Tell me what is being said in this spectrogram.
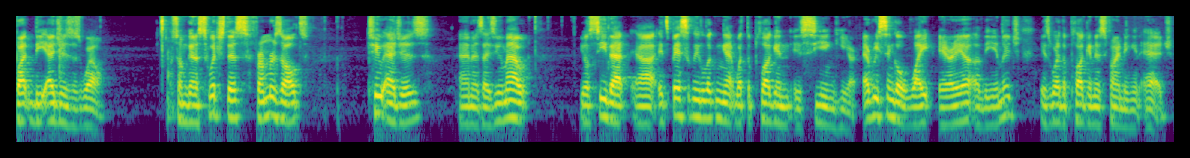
but the edges as well. So I'm going to switch this from results to edges. And as I zoom out, you'll see that uh, it's basically looking at what the plugin is seeing here. Every single white area of the image is where the plugin is finding an edge.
